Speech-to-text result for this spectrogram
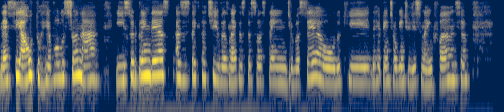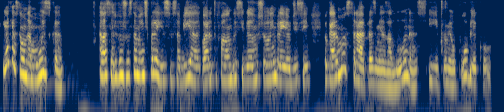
né? Se auto-revolucionar e surpreender as, as expectativas, né? Que as pessoas têm de você ou do que, de repente, alguém te disse na infância. E a questão da música, ela serviu justamente para isso, sabia? Agora tô falando esse gancho, eu lembrei, eu disse, eu quero mostrar para as minhas alunas e para o meu público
